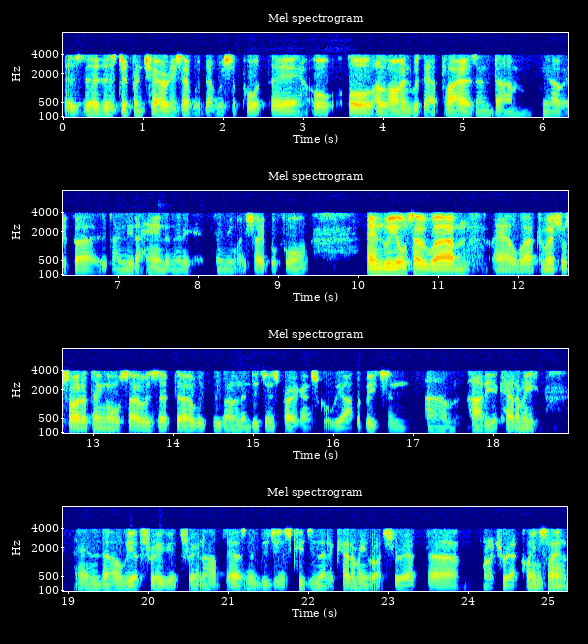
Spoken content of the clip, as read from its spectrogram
there's there's different charities that we, that we support there, all all aligned with our players, and um, you know if uh, if they need a hand in any any way, shape, or form. And we also, um, our uh, commercial side of thing also is that uh, we, we, run an Indigenous program called the Arthur Beetson um, Artie Academy, and uh, we have three three and a half thousand Indigenous kids in that academy right throughout uh, right throughout Queensland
